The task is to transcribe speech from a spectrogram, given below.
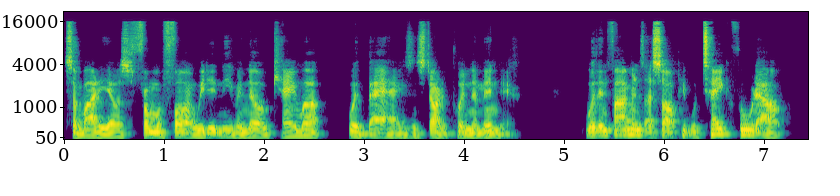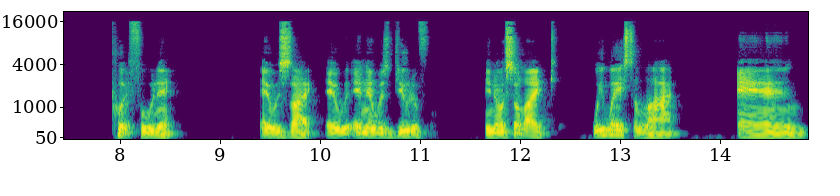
somebody else from a farm we didn't even know came up with bags and started putting them in there. Within five minutes, I saw people take food out, put food in. It was like it, and it was beautiful, you know. So like we waste a lot and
